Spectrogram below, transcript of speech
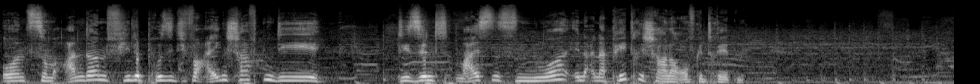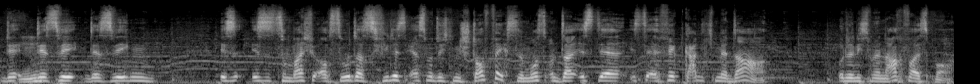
Und zum anderen viele positive Eigenschaften, die, die sind meistens nur in einer Petrischale aufgetreten. De mhm. deswegen, deswegen ist, ist es zum Beispiel auch so, dass vieles erstmal durch den Stoff wechseln muss und da ist der, ist der Effekt gar nicht mehr da. Oder nicht mehr nachweisbar.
